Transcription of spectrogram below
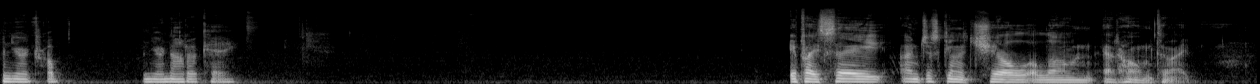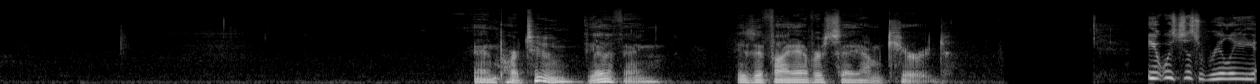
when you're in trouble, when you're not okay? If I say I'm just going to chill alone at home tonight. And part two, the other thing, is if I ever say I'm cured. It was just really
